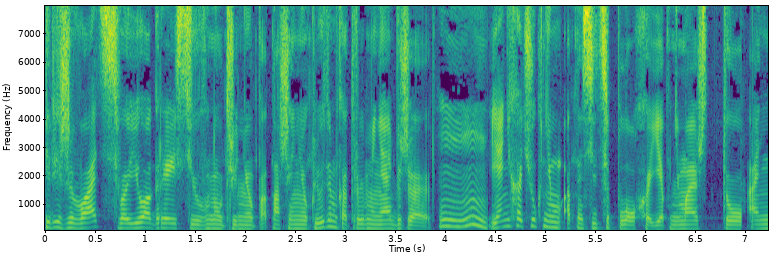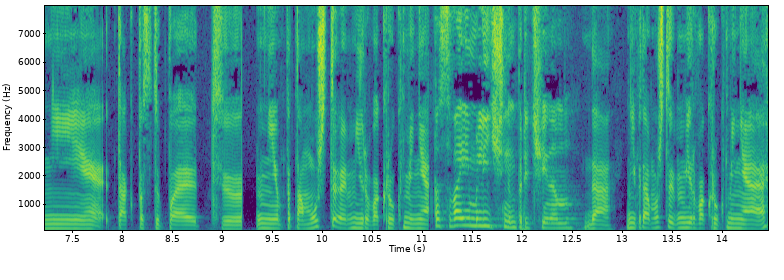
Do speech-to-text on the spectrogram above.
переживать свою агрессию внутреннюю по отношению к людям, которые меня обижают. Mm-hmm. Я не хочу к ним относиться плохо. Я понимаю, что они так поступают э, не потому, что мир вокруг меня... По своим личным причинам. Да. Не потому, что мир вокруг меня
